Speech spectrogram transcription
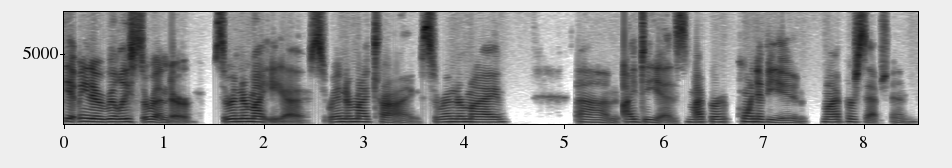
get me to really surrender, surrender my ego, surrender my trying, surrender my um, ideas, my per- point of view, my perception.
